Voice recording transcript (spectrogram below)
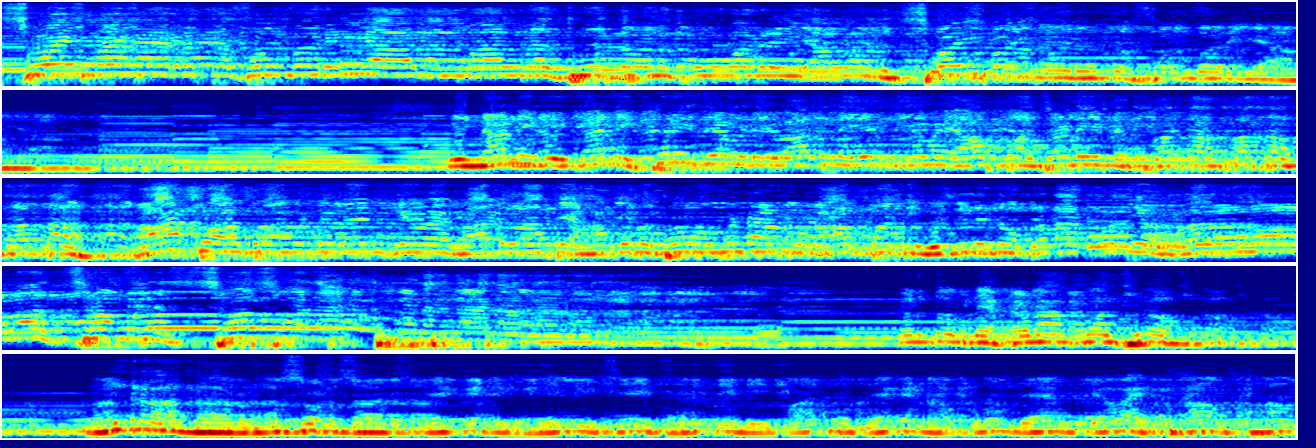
સોય તણે રત સંવરિયા યાજ માલ ન થૂતણ કુંવર યાલણ સોય તણે રત સંવરિયા ઈ નાની ગાની ખરી જેવડી વાદળી એમ કહેવાય આપમાં ચડીને ફાતા ફાતા થાતા આખો આખો મંડળ એમ કહેવાય વાદળા તે હાકડો થવા મંડાણો આપમાંથી વીજળીનો કડાકો થયો છમ ને છમ કરતો કે હડાકો થયો. નંદરાધાર મુસળધાર મેઘની હેલી છે ધરતીની માથે મેઘના બૂંદ એમ કહેવાય, ઠામ ઠામ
